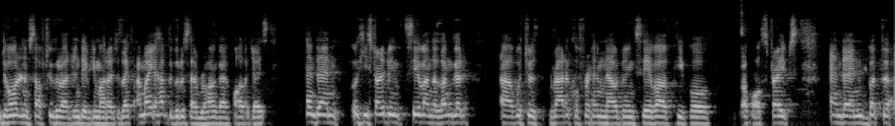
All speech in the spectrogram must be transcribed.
devoted himself to Guru Arjan Dev Ji Maharaj's life. I might have the Guru Sahib wrong, I apologize. And then he started doing Seva and the Langar, uh, which was radical for him now doing Seva of people of all stripes. And then, but the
